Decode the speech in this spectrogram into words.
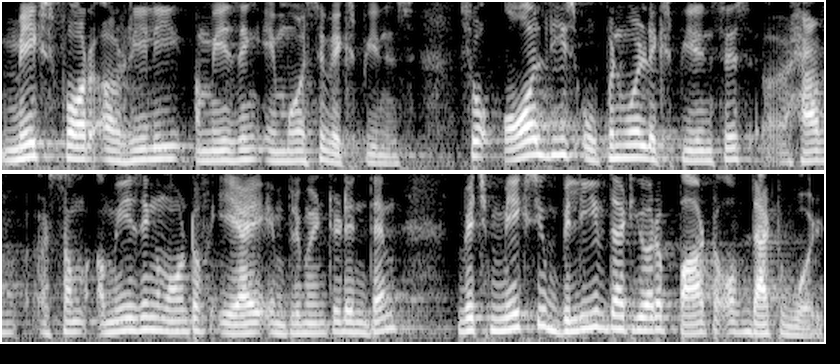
makes for a really amazing immersive experience. So all these open world experiences uh, have uh, some amazing amount of AI implemented in them, which makes you believe that you are a part of that world.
